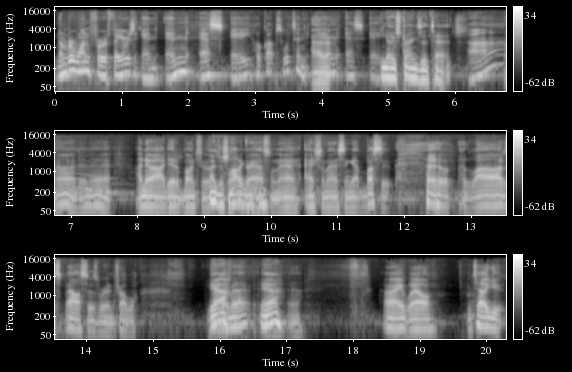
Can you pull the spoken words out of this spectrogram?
Number one for affairs and NSA hookups. What's an NSA? No strings attached. Oh, I didn't know that. I know I did a bunch of I just learned polygraphs when Ashley Madison got busted. a lot of spouses were in trouble. You yeah. remember that? Yeah. All right. Well, I'm tell you,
